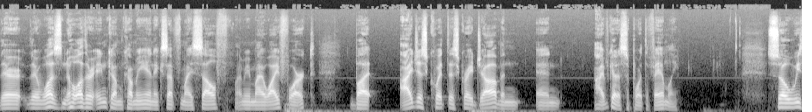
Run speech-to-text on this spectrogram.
There there was no other income coming in except for myself. I mean, my wife worked, but I just quit this great job and and I've got to support the family. So we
